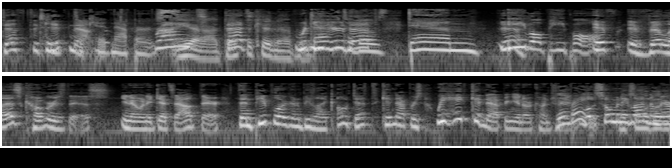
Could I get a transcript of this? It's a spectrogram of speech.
Death to, To, Kidnap. to kidnappers, Right? Yeah, Death to That's- Kidnappers. Would you Death hear to that? those damn Yeah. evil people. if if Velez covers this, you know, and it gets out there, then people are going to be like, "Oh, death to kidnappers! We hate kidnapping in our country." Yeah. Right. So many Makes Latin look like a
